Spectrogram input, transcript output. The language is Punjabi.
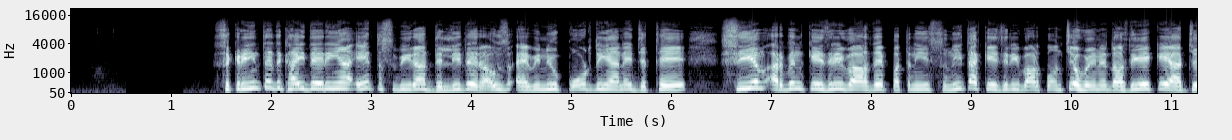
ਸਕਰੀਨ ਤੇ ਦਿਖਾਈ ਦੇ ਰਹੀਆਂ ਇਹ ਤਸਵੀਰਾਂ ਦਿੱਲੀ ਦੇ ਰਾਊਜ਼ ਐਵੇਨਿਊ ਕੋਰਟ ਦੀਆਂ ਨੇ, ਜਿੱਥੇ ਸੀਐਮ ਅਰਵਿੰਦ ਕੇਜਰੀਵਾਲ ਦੇ ਪਤਨੀ ਸੁਨੀਤਾ ਕੇਜਰੀਵਾਲ ਪਹੁੰਚੇ ਹੋਏ ਨੇ। ਦੱਸ ਦਈਏ ਕਿ ਅੱਜ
